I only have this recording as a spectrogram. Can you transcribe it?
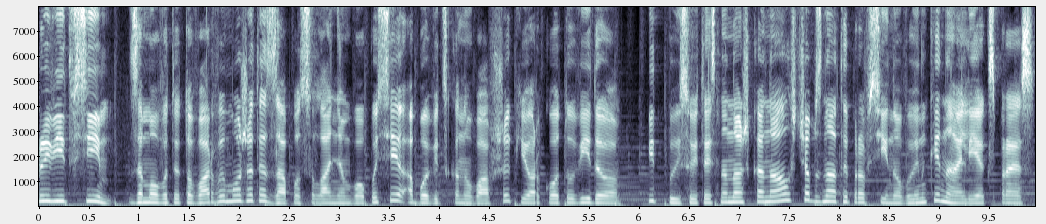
Привіт всім! Замовити товар ви можете за посиланням в описі або відсканувавши QR-код у відео. Підписуйтесь на наш канал, щоб знати про всі новинки на AliExpress.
